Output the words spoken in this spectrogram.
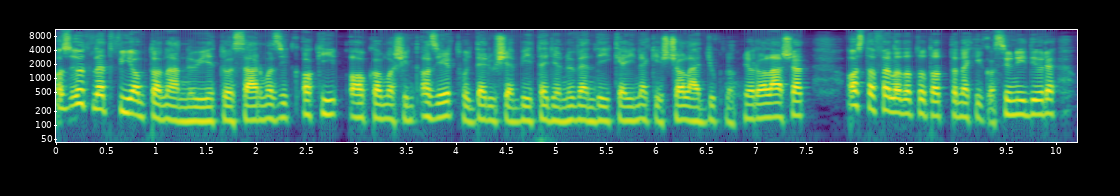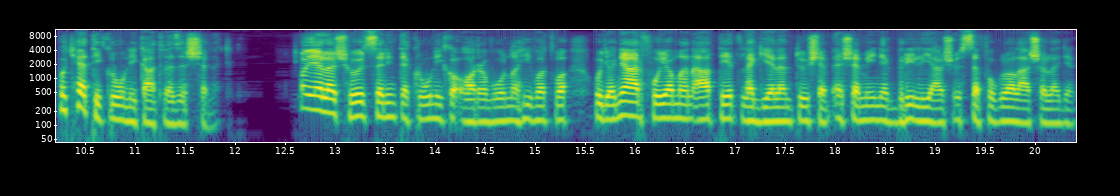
Az ötlet fiam tanárnőjétől származik, aki alkalmasint azért, hogy derűsebbé tegye növendékeinek és családjuknak nyaralását, azt a feladatot adta nekik a szünidőre, hogy heti krónikát vezessenek. A jeles hölgy szerinte krónika arra volna hivatva, hogy a nyár folyamán átért legjelentősebb események brilliáns összefoglalása legyen.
